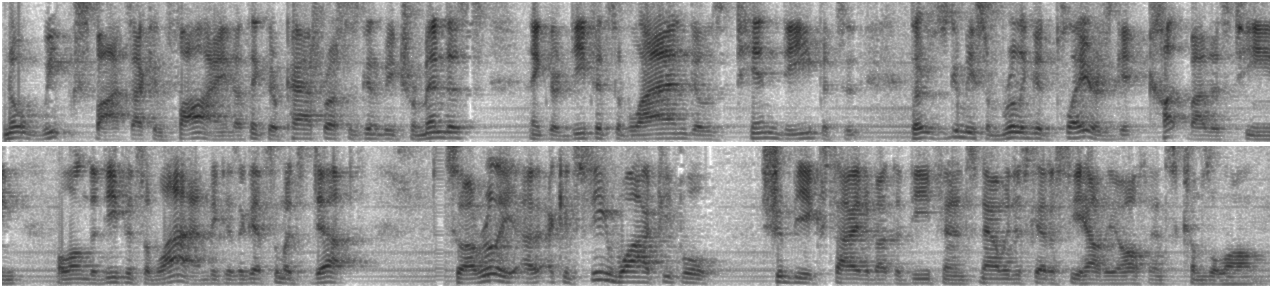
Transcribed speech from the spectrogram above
no weak spots I can find. I think their pass rush is going to be tremendous. I think their defensive line goes 10 deep. It's there's going to be some really good players get cut by this team along the defensive line because they got so much depth. So I really I, I can see why people should be excited about the defense. Now we just got to see how the offense comes along.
